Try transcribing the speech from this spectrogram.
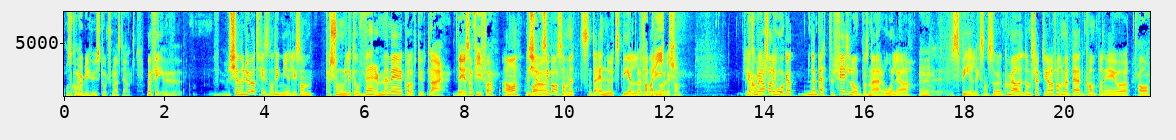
Och så kommer det bli hur stort som helst igen. Men känner du att det finns någonting liksom personligt och värme med Call of Duty? Nej, det är som Fifa. Ja, det Det bara- känns ju bara som ett sånt där, ännu ett spel varje Fabrik. år liksom. Jag kommer i alla fall ihåg att när Battlefield låg på sådana här årliga Mm. spel liksom, så kommer jag, de släppte ju i alla fall de här Bad Company och Ja,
